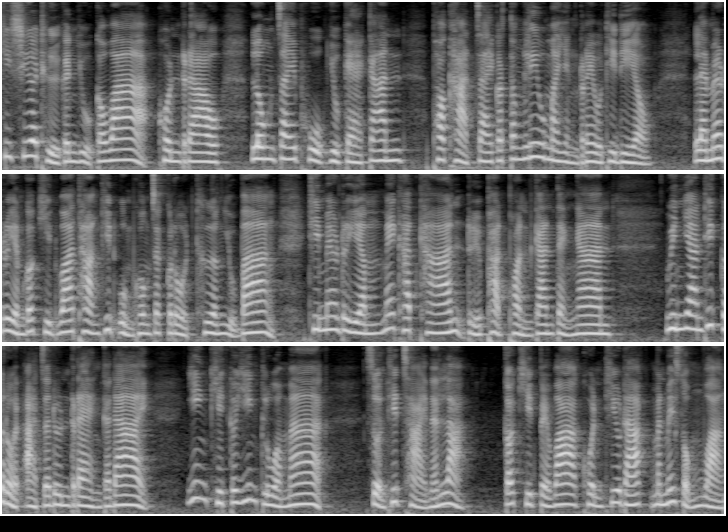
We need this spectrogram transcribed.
ที่เชื่อถือกันอยู่ก็ว่า คนเราลงใจผูกอยู่แก่กัน พอขาดใจก็ต้องลิ้วมาอย่างเร็วทีเดียว และแม่เรียมก็คิดว่าทางทิดอุ่มคงจะโกรธเคืองอยู่บ้าง ที่แม่เรียมไม่คัดค้านหรือผัดผ่อนการแต่งงาน วิญญาณที่โกรธอาจจะรุนแรงก็ได้ ยิ่งคิดก็ยิ่งกลัวมาก ส่วนทิดฉายนั้นล่ะ ก็คิดไปว่าคนที่รักมันไม่สมหวัง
